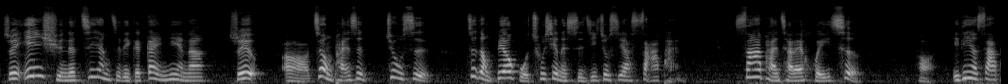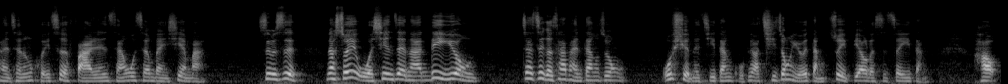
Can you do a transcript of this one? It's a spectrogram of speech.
所以因循的这样子的一个概念呢，所以啊，这种盘是就是这种标股出现的时机，就是要杀盘，杀盘才来回撤，好，一定要杀盘才能回撤法人散户成本线嘛，是不是？那所以我现在呢，利用在这个杀盘当中，我选了几档股票，其中有一档最标的是这一档。好，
